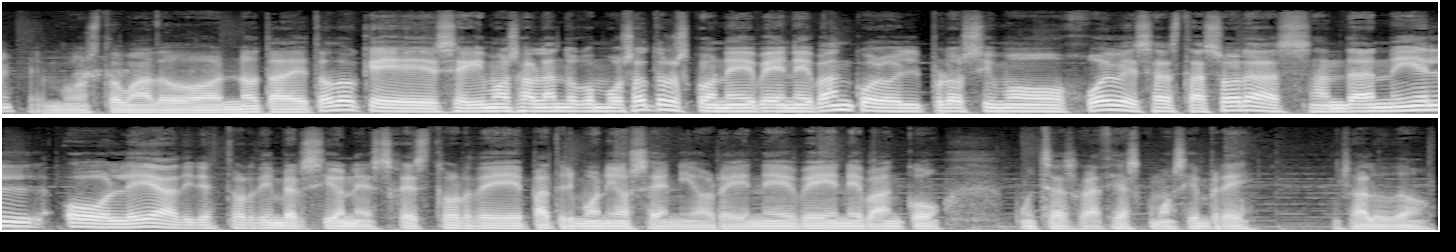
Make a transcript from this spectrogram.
Hemos tomado nota de todo, que seguimos hablando con vosotros, con EBN Banco, el próximo jueves a estas horas. Daniel Olea, director de inversiones, gestor de patrimonio senior en EBN Banco. Muchas gracias, como siempre. Un saludo.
